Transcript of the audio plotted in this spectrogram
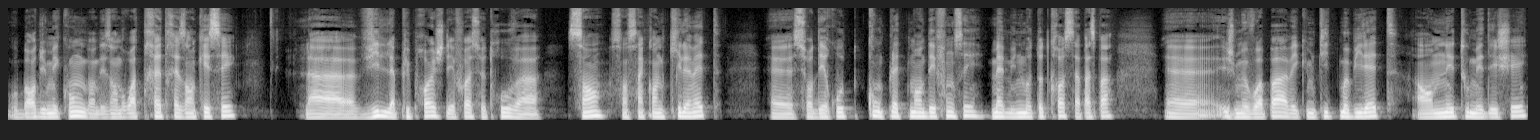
au bord du Mékong, dans des endroits très, très encaissés, la ville la plus proche, des fois, se trouve à 100, 150 km sur des routes complètement défoncées. Même une moto de cross, ça passe pas. Euh, je me vois pas avec une petite mobilette à emmener tous mes déchets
